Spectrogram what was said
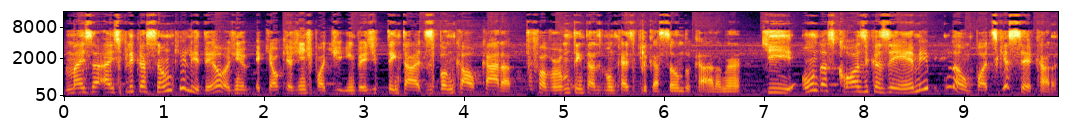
Mas a, a explicação explicação que ele deu, que é o que a gente pode, em vez de tentar desbancar o cara, por favor, vamos tentar desbancar a explicação do cara, né? Que ondas cósmicas EM, não, pode esquecer, cara.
